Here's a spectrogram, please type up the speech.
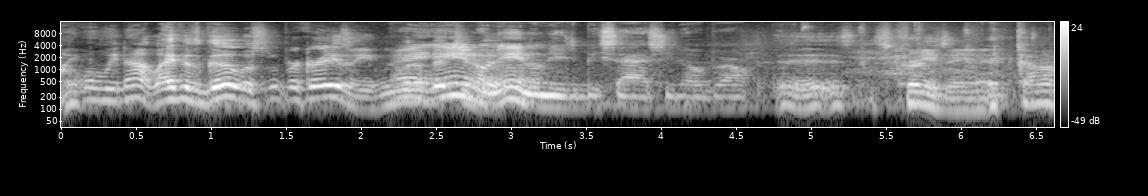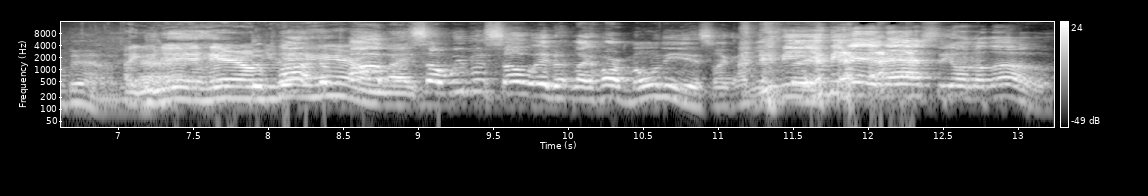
Why were we not? Life is good was super crazy. We would have Ain't, been ain't, no, to it. ain't no need to be sassy though, bro. It's, it's crazy. Man. Calm down. Like you didn't hear him, The, you pro- didn't hear him. problem Like, so we've been so in, like harmonious. Like I You just be, you be getting nasty on the low.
